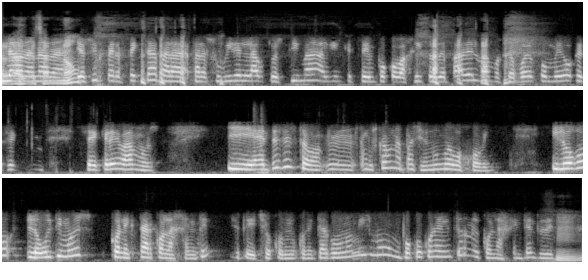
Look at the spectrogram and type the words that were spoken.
Nada, nada. Yo soy perfecta para, para subir en la autoestima. Alguien que esté un poco bajito de pádel, vamos, que juegue conmigo, que se, se cree, vamos. Y entonces esto, mm, buscar una pasión, un nuevo hobby. Y luego, lo último es conectar con la gente. Yo te he dicho, conectar con uno mismo, un poco con el entorno y con la gente. Entonces, mm.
